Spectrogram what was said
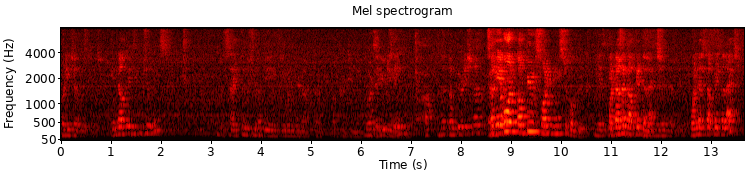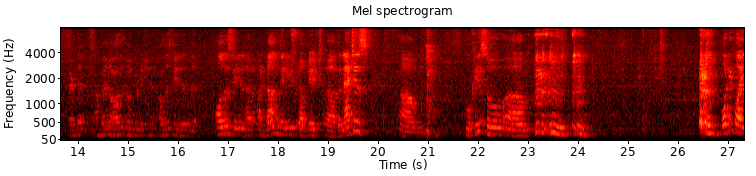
for each of the stage. End of the execution means? The cycle should be implemented after or continue. What are you saying? The computation of. So M1 computes what it needs to compute. Yes. But it- doesn't update the latch. doesn't. When does it update the latch? At the, when all the computation, all the stages are done. All the stages are, are done, then you should update uh, the latches. Um, okay, so um, what if I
